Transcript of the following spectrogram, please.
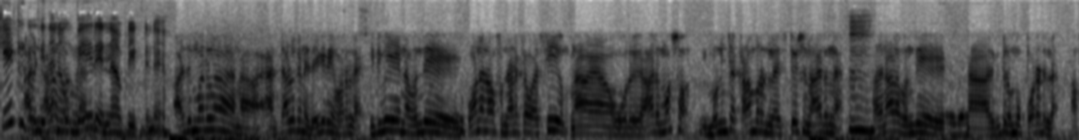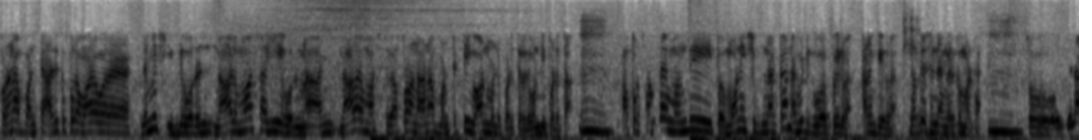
கேட்டிருக்க அது- வேண்டியதான் அதான் உன் சொன்னேன். பேர் என்ன அப்படின்ட்டுன்னு. அது மாதிரிலாம் நான் அந்த அளவுக்கு எனக்கு தைரியம் வரல. இதுவே நான் வந்து ஒன் அண்ட் ஆஃப் நடக்க வாசி நான் ஒரு ஆறு மாசம் முடிஞ்சா கிளம்புற சுச்சுவேஷன் ஆயிருந்தேன் அதனால வந்து நான் அதுக்கிட்ட ரொம்ப போராடல. அப்புறம் என்ன பண்ணிட்டேன்? அதுக்கப்புறம் வர வர மீன்ஸ் இது ஒரு நாலு மாசம் ஆகி ஒரு நாலாவது மாசத்துக்கு அப்புறம் நான் என்ன பண்ணிட்டேன்? டிவி ஆன் பண்ணிட்டு படுத்துறது ஒண்டி படுத்தா. அப்புறம் சம்டைம் வந்து இப்போ மார்னிங் ஷிஃப்ட்னாக்கா நான் வீட்டுக்கு போயிடுவேன் கிளம்பிடுவேன் Okay. சத்திய செஞ்சு அங்கே இருக்க மாட்டேன். ஸோ ஏன்னா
